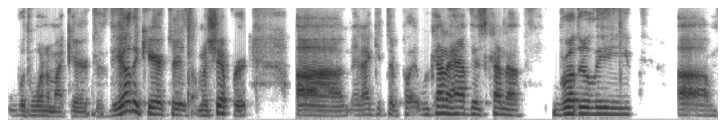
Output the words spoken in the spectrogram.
with one of my characters. The other character is I'm a shepherd, um, and I get to play. We kind of have this kind of brotherly um,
